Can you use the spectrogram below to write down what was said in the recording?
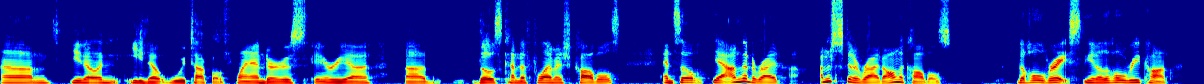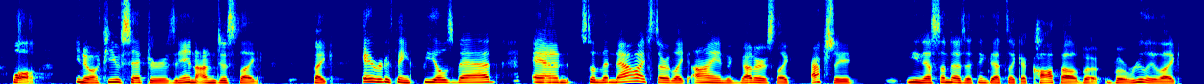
Um, you know, and, you know, we talk about Flanders area, uh, those kind of Flemish cobbles. And so, yeah, I'm going to ride. I'm just going to ride on the cobbles the whole race. You know, the whole recon. Well, you know, a few sectors in, I'm just like, like everything feels bad. And so then now I start like eyeing the gutters. Like, actually, you know, sometimes I think that's like a cop out, but but really, like,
